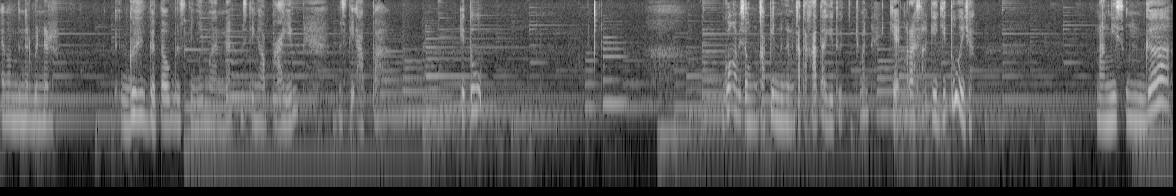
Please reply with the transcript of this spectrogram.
Emang bener-bener gue nggak tahu mesti gimana mesti ngapain mesti apa. Itu gue nggak bisa ngungkapin dengan kata-kata gitu. Cuman kayak ngerasa kayak gitu aja. Nangis enggak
